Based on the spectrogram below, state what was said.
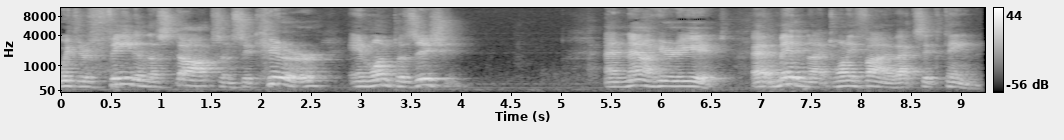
with your feet in the stocks and secure in one position. And now here he is. At midnight, 25, Act 16.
